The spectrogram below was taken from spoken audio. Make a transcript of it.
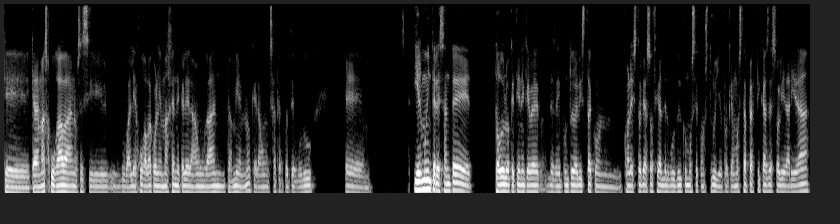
Que, además jugaba, no sé si Duvalier jugaba con la imagen de que él era un gan también, ¿no? que era un sacerdote vudú. Eh, y es muy interesante todo lo que tiene que ver, desde mi punto de vista, con, la historia social del vudú y cómo se construye, porque muestra prácticas de solidaridad,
